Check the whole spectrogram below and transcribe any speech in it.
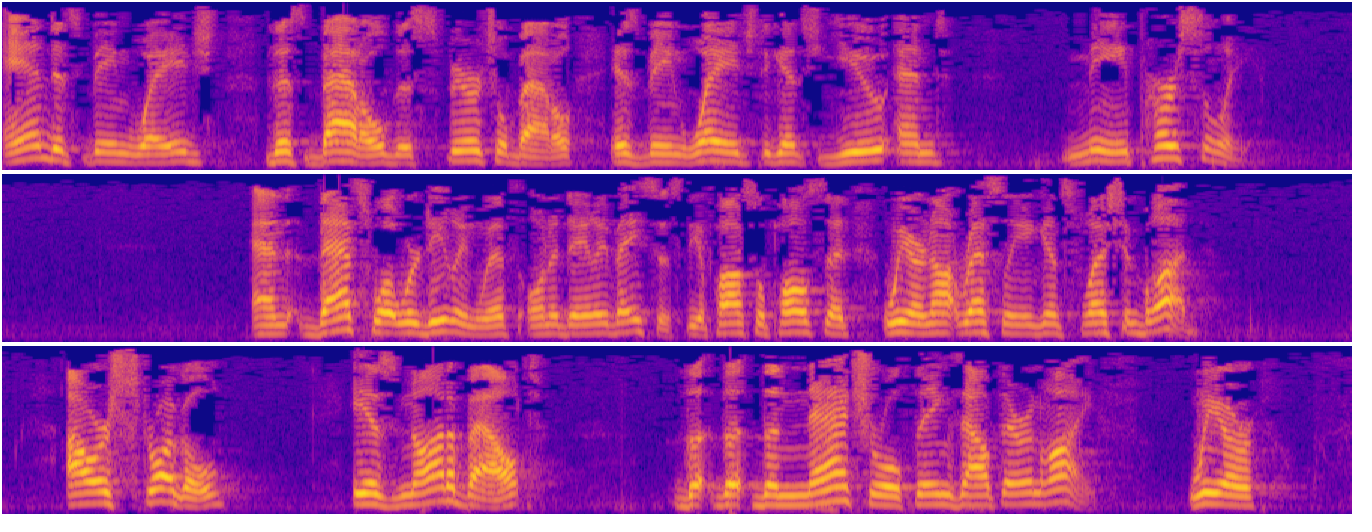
And it's being waged, this battle, this spiritual battle, is being waged against you and me personally. And that's what we're dealing with on a daily basis. The apostle Paul said, we are not wrestling against flesh and blood. Our struggle is not about the, the, the natural things out there in life. We are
